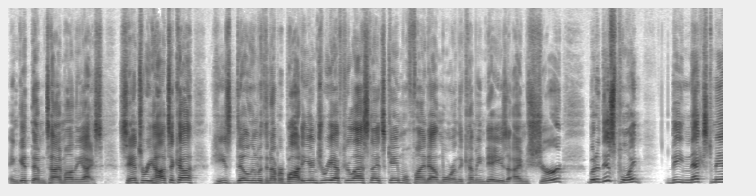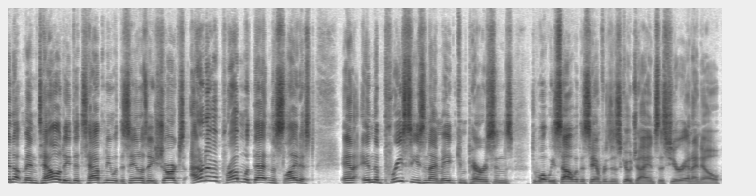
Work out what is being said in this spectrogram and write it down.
and get them time on the ice. Santeri Hatakka, he's dealing with an upper body injury after last night's game. We'll find out more in the coming days, I'm sure. But at this point, the next man up mentality that's happening with the San Jose Sharks, I don't have a problem with that in the slightest. And in the preseason, I made comparisons to what we saw with the San Francisco Giants this year. And I know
